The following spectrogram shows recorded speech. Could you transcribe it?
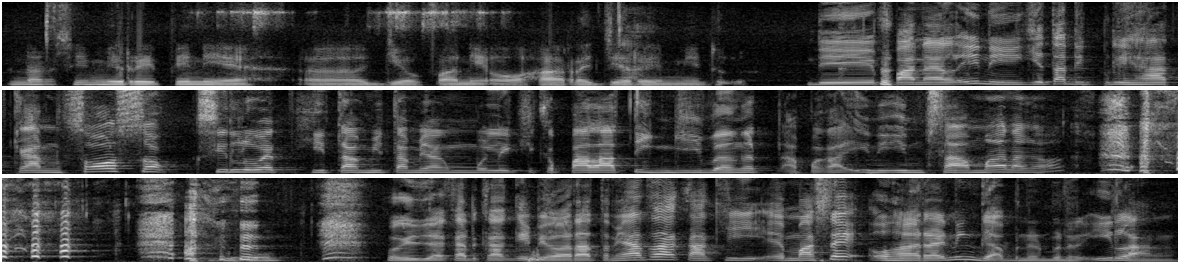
Benar sih mirip ini ya, eh, Giovanni O'Hara Jeremy dulu. Di panel ini kita diperlihatkan sosok siluet hitam-hitam yang memiliki kepala tinggi banget. Apakah ini Im sama nggak? Menginjakan kaki di Ohara. Ternyata kaki eh, Mase Ohara ini nggak bener-bener hilang.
